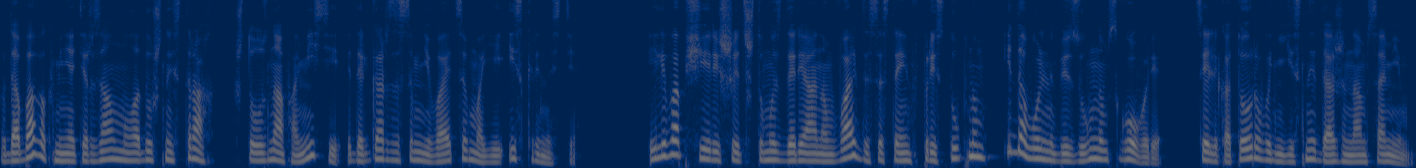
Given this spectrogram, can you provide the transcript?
Вдобавок меня терзал малодушный страх, что, узнав о миссии, Эдельгар засомневается в моей искренности. Или вообще решит, что мы с Дарианом Вальде состоим в преступном и довольно безумном сговоре, цели которого не ясны даже нам самим.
